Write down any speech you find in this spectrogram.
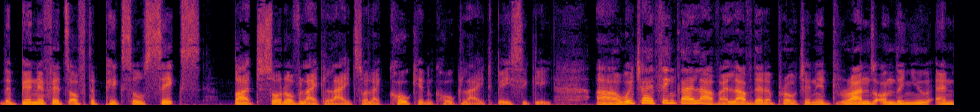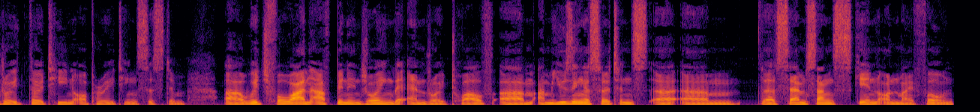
the benefits of the Pixel 6 but sort of like light, so like Coke and Coke Light, basically, uh, which I think I love. I love that approach, and it runs on the new Android 13 operating system, uh, which for one, I've been enjoying the Android 12. Um, I'm using a certain uh, um, the Samsung skin on my phone.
